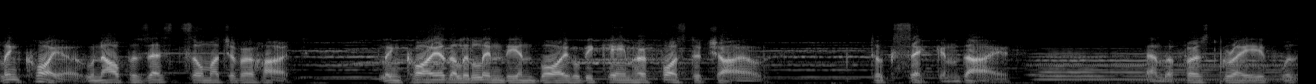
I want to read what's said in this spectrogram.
Lyncoya, who now possessed so much of her heart, Lyncoya, the little Indian boy who became her foster child, took sick and died. And the first grave was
